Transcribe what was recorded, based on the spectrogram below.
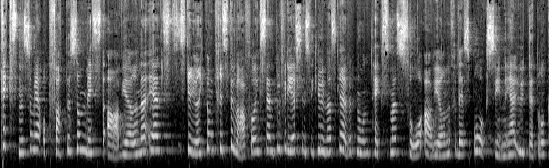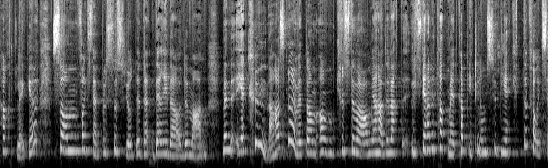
tekstene som jeg oppfatter som mest avgjørende. Jeg skriver ikke om Kristeva, for eksempel, fordi jeg syns ikke hun har skrevet noen tekst som er så avgjørende for det språksynet jeg er ute etter å kartlegge, som f.eks. Sussur de Derrida og de Man. Men jeg kunne ha skrevet om, om Kristeva om jeg hadde vært, hvis jeg hadde tatt med et kapittel om subjektet, f.eks.,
